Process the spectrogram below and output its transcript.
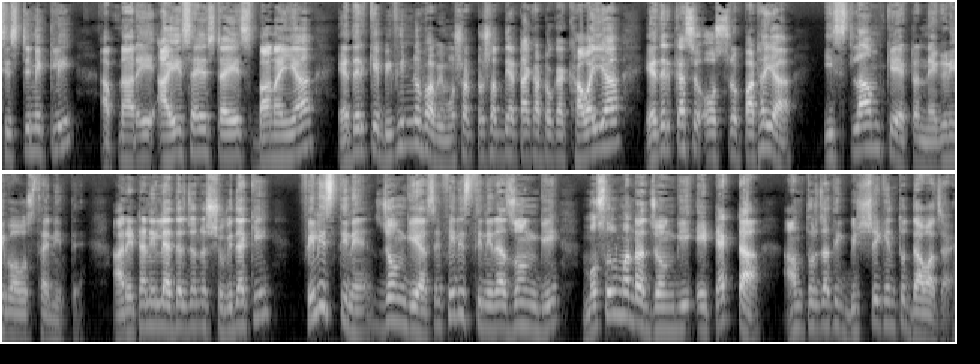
সিস্টেমিকলি আপনার এই আইএসআইএস টাইএস বানাইয়া এদেরকে বিভিন্নভাবে মশার টসার দিয়া টাকা টোকা খাওয়াইয়া এদের কাছে অস্ত্র পাঠাইয়া ইসলামকে একটা নেগেটিভ অবস্থায় নিতে। আর এটা নিলে এদের জন্য সুবিধা কি? ফিলিস্তিনে জঙ্গি আছে। ফিলিস্তিনিরা জঙ্গি, মুসলমানরা জঙ্গি, এই ট্যাগটা আন্তর্জাতিক বিশ্বে কিন্তু দেওয়া যায়।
